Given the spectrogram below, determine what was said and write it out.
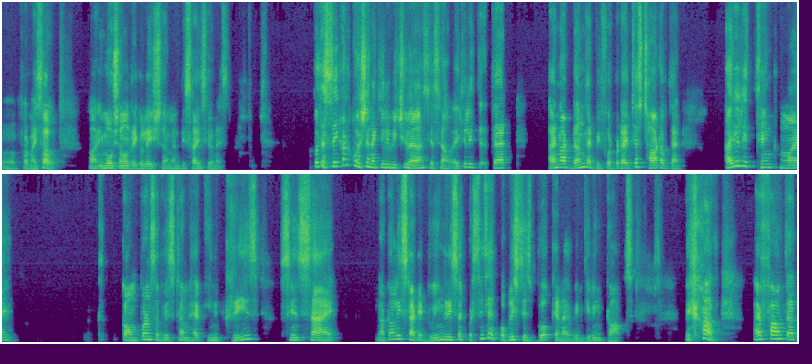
Uh, for myself on emotional regulation and decisiveness. But the second question actually, which you asked just now, actually th that I've not done that before, but I just thought of that. I really think my components of wisdom have increased since I not only started doing research, but since I published this book and I've been giving talks. Because I found that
